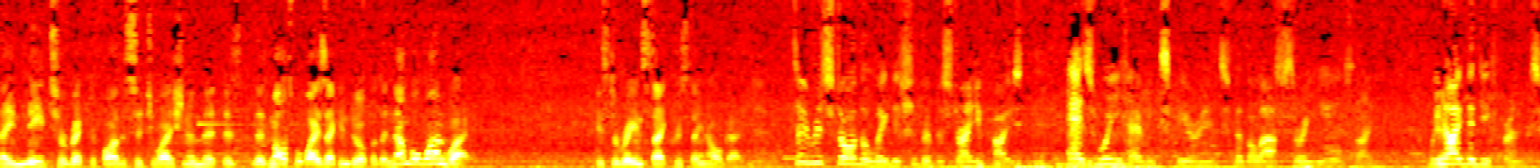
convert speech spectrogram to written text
They need to rectify the situation, and that there's, there's multiple ways they can do it. But the number one way is to reinstate Christine Holgate. to restore the leadership of Australia Post as we have experienced for the last three years. Like, we Yeah. know the difference.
